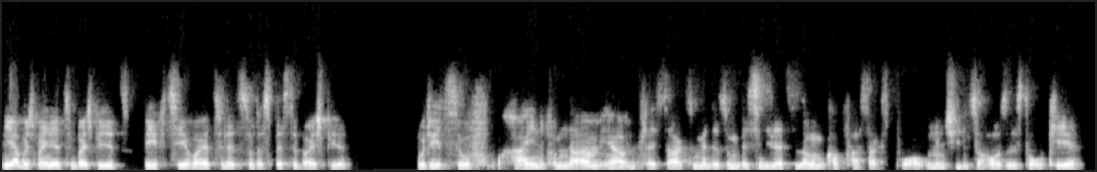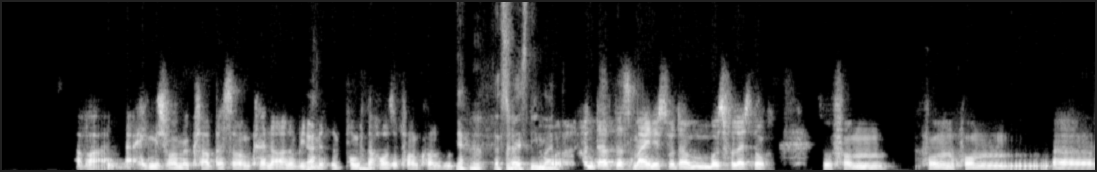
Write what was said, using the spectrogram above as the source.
Nee, aber ich meine ja zum Beispiel jetzt, BFC war ja zuletzt so das beste Beispiel, wo du jetzt so rein vom Namen her und vielleicht sagst, und wenn du so ein bisschen die letzte Saison im Kopf hast, sagst, boah, unentschieden zu Hause ist doch okay. Aber eigentlich waren wir klar besser und keine Ahnung, wie ja. die mit einem Punkt nach Hause fahren konnten. Ja, das weiß niemand. Und das, das meine ich so. Da muss vielleicht noch so vom, vom, vom äh,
